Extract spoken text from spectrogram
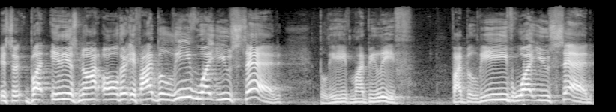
It's a, but it is not all there. If I believe what you said, believe my belief. If I believe what you said,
